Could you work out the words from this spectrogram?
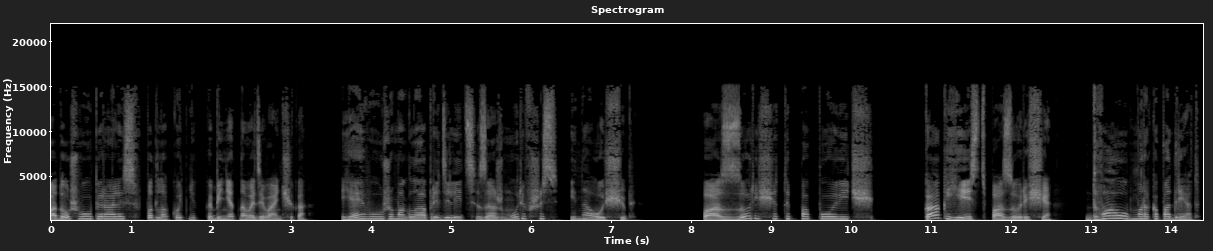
подошвы упирались в подлокотник кабинетного диванчика. Я его уже могла определить, зажмурившись и на ощупь. «Позорище ты, Попович!» «Как есть позорище! Два обморока подряд!»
